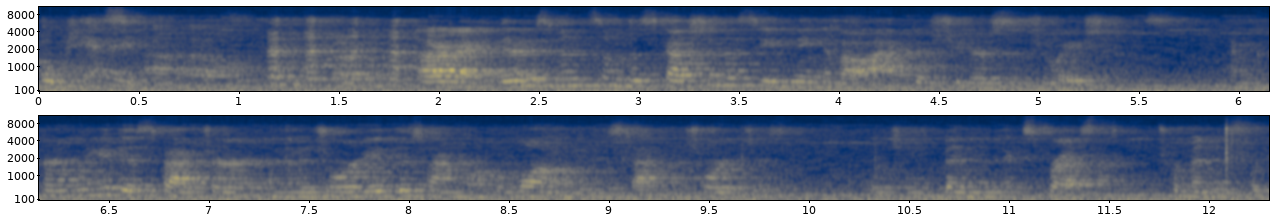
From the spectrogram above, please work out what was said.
Oh, Cassie. Uh-oh. All right, there's been some discussion this evening about active shooter situations. I'm currently a dispatcher, and the majority of the time work alone due to staffing shortages, which has been expressed tremendously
